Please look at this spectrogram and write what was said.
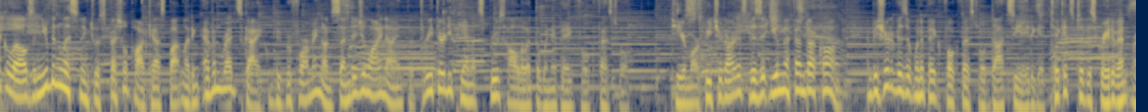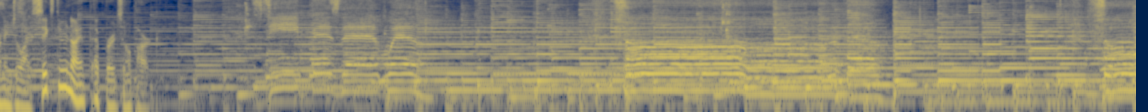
Michael Elves, and you've been listening to a special podcast spotlighting Evan Redsky, who'll be performing on Sunday, July 9th at 3.30 p.m. at Spruce Hollow at the Winnipeg Folk Festival. To hear more featured artists, visit umfm.com and be sure to visit winnipegfolkfestival.ca to get tickets to this great event running July 6th through 9th at Birds Hill Park. Deep is that well for, for.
